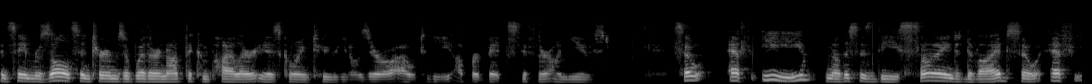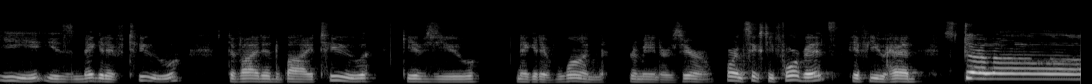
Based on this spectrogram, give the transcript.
And same results in terms of whether or not the compiler is going to you know, zero out the upper bits if they're unused. So FE, now this is the signed divide, so FE is negative 2 divided by 2 gives you negative 1, remainder 0. Or in 64 bits, if you had Stella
